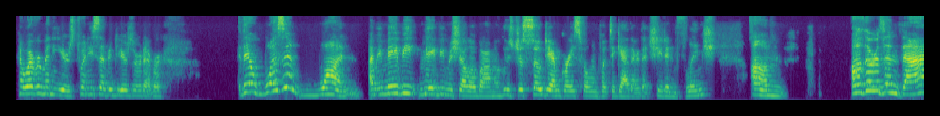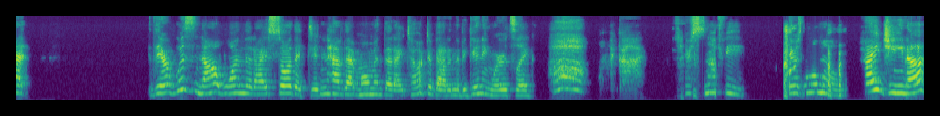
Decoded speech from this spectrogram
however many years, 27 years or whatever, there wasn't one. I mean, maybe maybe Michelle Obama, who's just so damn graceful and put together that she didn't flinch. Um, other than that, there was not one that I saw that didn't have that moment that I talked about in the beginning where it's like, oh my God, there's Snuffy, there's Elmo. Hi, Gina.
